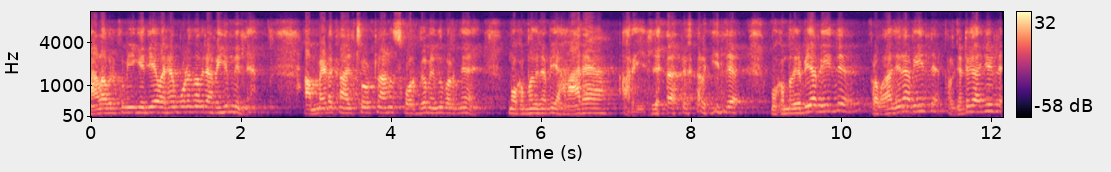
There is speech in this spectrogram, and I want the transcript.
നാളെ അവർക്കും ഈ ഗതിയെ വരാൻ പോണെന്ന് അവരറിയുന്നില്ല. അമ്മയുടെ കാൽച്ചോട്ടിലാണ് സ്വർഗം എന്ന് പറഞ്ഞ് മുഹമ്മദ് നബി ആരാ? അറിയില്ല. അറിയില്ല. മുഹമ്മദ് നബി അറിയില്ല. പ്രവാചകൻ അറിയില്ല. പറഞ്ഞിട്ട് കാര്യമില്ല.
